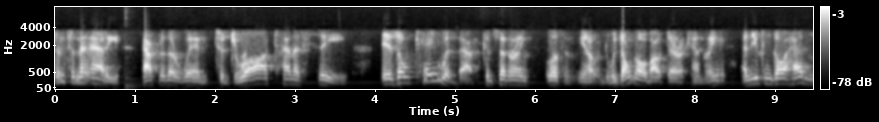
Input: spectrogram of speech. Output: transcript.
Cincinnati after their win to draw Tennessee is okay with them, considering. Listen, you know we don't know about Derrick Henry, and you can go ahead and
